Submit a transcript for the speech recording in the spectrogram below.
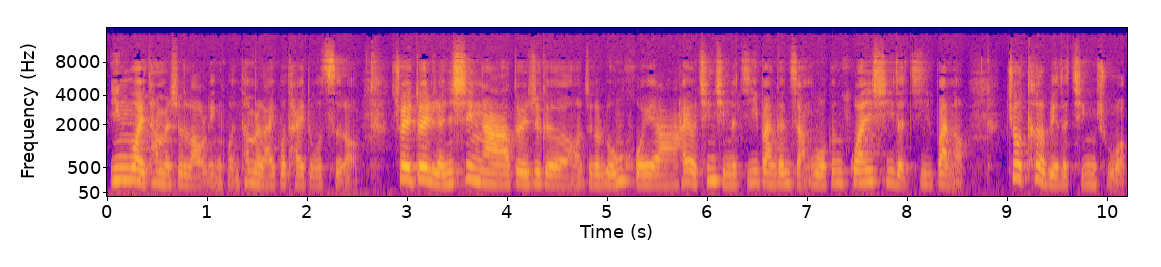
因为他们是老灵魂，他们来过太多次了，所以对人性啊，对这个这个轮回啊，还有亲情的羁绊跟掌握，跟关系的羁绊哦，就特别的清楚哦。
